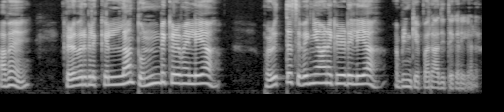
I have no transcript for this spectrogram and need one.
அவன் கிழவர்களுக்கெல்லாம் தொண்டு கிழவன் இல்லையா? பழுத்த சிவஞான கிழடு இல்லையா? அப்படின்னு கேட்பார் ஆதித்த கரிகாலர்.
